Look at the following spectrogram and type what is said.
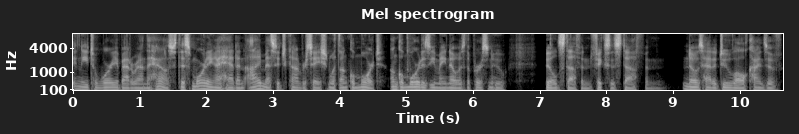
need to worry about around the house, this morning I had an iMessage conversation with Uncle Mort. Uncle Mort, as you may know, is the person who builds stuff and fixes stuff and knows how to do all kinds of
